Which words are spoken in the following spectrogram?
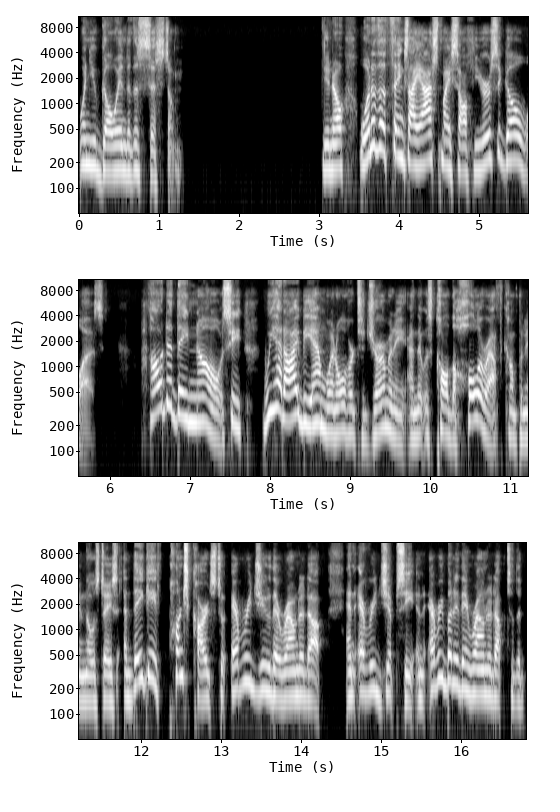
when you go into the system. You know, one of the things I asked myself years ago was, how did they know? See, we had IBM went over to Germany and it was called the Hollerith company in those days. And they gave punch cards to every Jew they rounded up and every gypsy and everybody they rounded up to the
